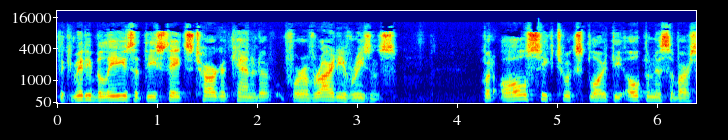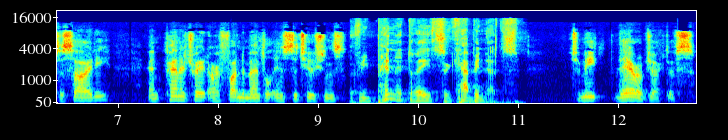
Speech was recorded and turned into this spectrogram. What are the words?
The committee believes that these states target Canada for a variety of reasons, but all seek to exploit the openness of our society and penetrate our fundamental institutions. If We penetrate the cabinets. To meet their objectives.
